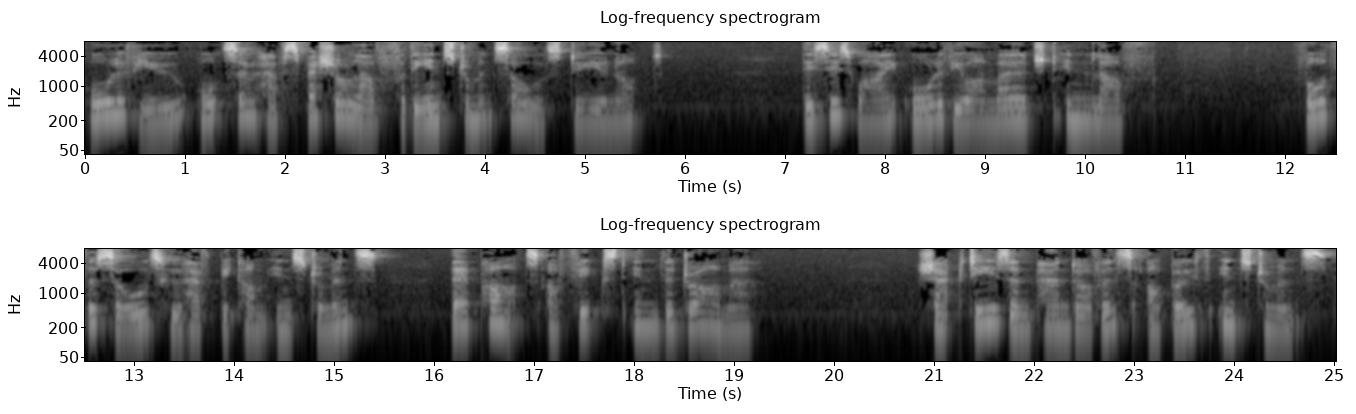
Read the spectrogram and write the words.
All of you also have special love for the instrument souls, do you not? This is why all of you are merged in love. For the souls who have become instruments, their parts are fixed in the drama. Shaktis and Pandavas are both instruments.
